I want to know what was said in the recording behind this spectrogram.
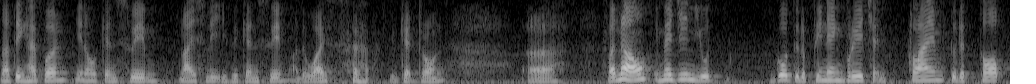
nothing happen. You know, can swim nicely if you can swim. Otherwise, you get drowned. Uh, but now, imagine you go to the Penang Bridge and climb to the top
